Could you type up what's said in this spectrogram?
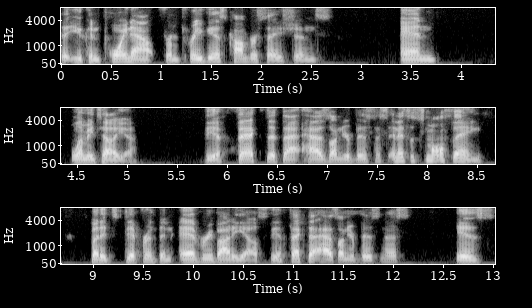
that you can point out from previous conversations. And let me tell you the effect that that has on your business and it's a small thing but it's different than everybody else. The effect that has on your business is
